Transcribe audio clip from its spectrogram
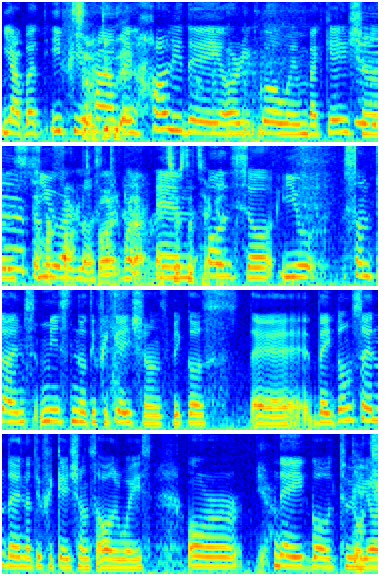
Yeah, but if you So have a holiday or you go on vacations, then you are fucked, lost. but whatever, it's and just a ticket. also, you sometimes miss notifications because uh, they don't send the notifications always, or Yeah. they go to Go your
